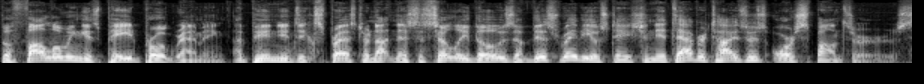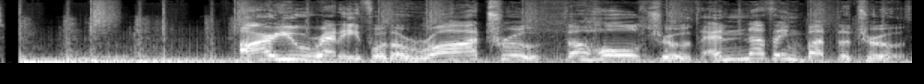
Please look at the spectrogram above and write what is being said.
The following is paid programming. Opinions expressed are not necessarily those of this radio station, its advertisers, or sponsors. Are you ready for the raw truth, the whole truth, and nothing but the truth?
